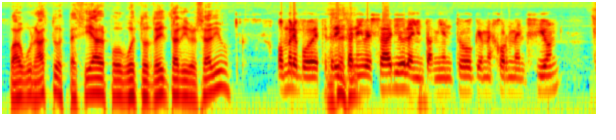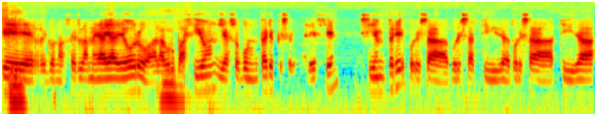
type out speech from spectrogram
¿Algún acto especial por vuestro 30 aniversario? Hombre, pues este 30 aniversario, el ayuntamiento, que mejor mención que reconocer la medalla de oro a la mm. agrupación y a esos voluntarios que se lo merecen siempre por esa, por esa actividad, por esa actividad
